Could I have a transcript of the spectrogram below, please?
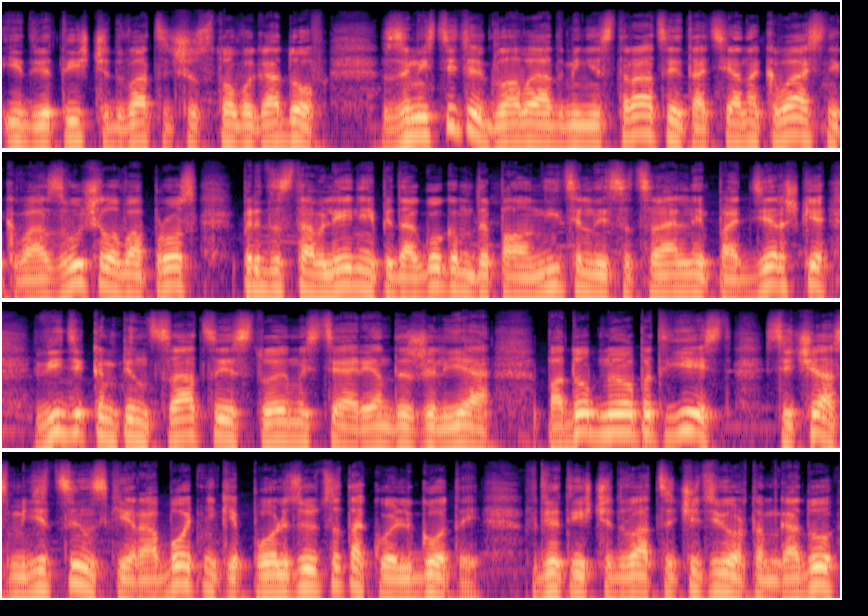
и 2026 годов. Заместитель главы администрации Татьяна Квасникова озвучила вопрос предоставления педагогам дополнительной социальной поддержки в виде компенсации стоимости аренды жилья. Подобный опыт есть. Сейчас медицинские работники пользуются такой льготой. В 2024 году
